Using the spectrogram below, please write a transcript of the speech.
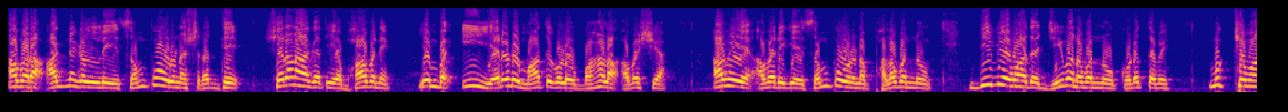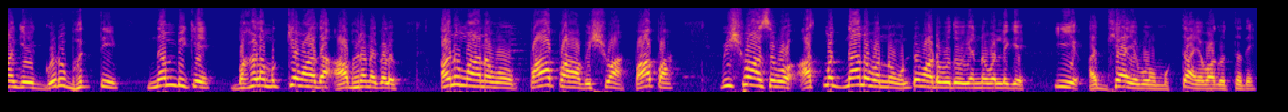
ಅವರ ಆಜ್ಞೆಗಳಲ್ಲಿ ಸಂಪೂರ್ಣ ಶ್ರದ್ಧೆ, ಶರಣಾಗತಿಯ ಭಾವನೆ ಎಂಬ ಈ ಎರಡು ಮಾತುಗಳು ಬಹಳ ಅವಶ್ಯ. ಅವೇ ಅವರಿಗೆ ಸಂಪೂರ್ಣ ಫಲವನ್ನು, ದಿವ್ಯವಾದ ಜೀವನವನ್ನು ಕೊಡುತ್ತವೆ. ಮುಖ್ಯವಾಗಿ ಗುರುಭಕ್ತಿ, ನಂಬಿಕೆ, ಬಹಳ ಮುಖ್ಯವಾದ ಆಭರಣಗಳು. ಅನುಮಾನವು ಪಾಪ ವಿಶ್ವ, ಪಾಪ. ವಿಶ್ವಾಸವು ಆತ್ಮಜ್ಞಾನವನ್ನು ಉಂಟುಮಾಡುವುದು ಎನ್ನುವಲ್ಲಿಗೆ ಈ ಅಧ್ಯಾಯವು ಮುಕ್ತಾಯವಾಗುತ್ತದೆ.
